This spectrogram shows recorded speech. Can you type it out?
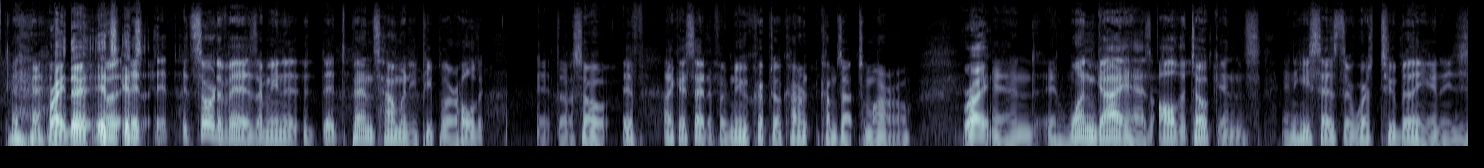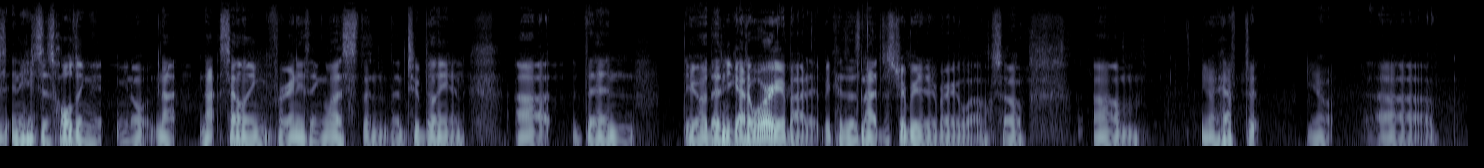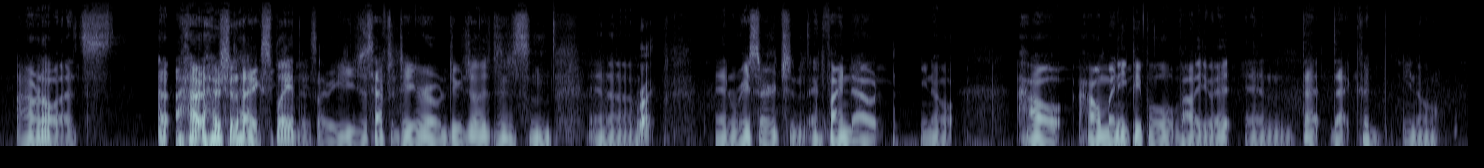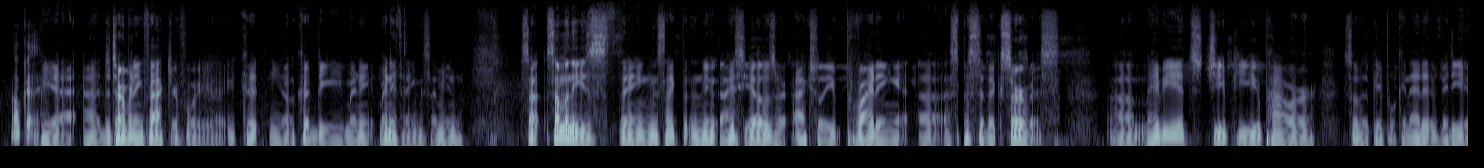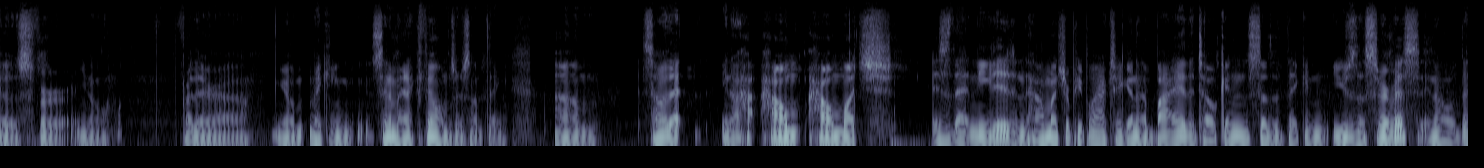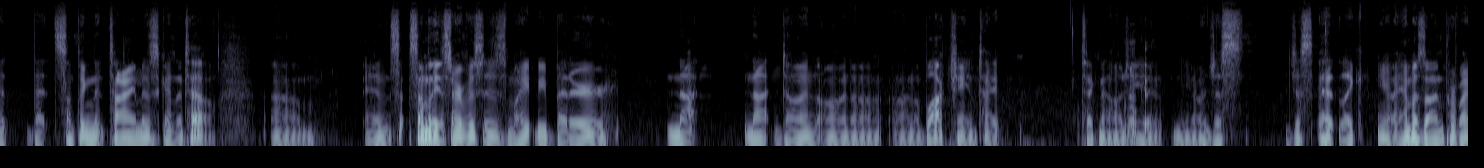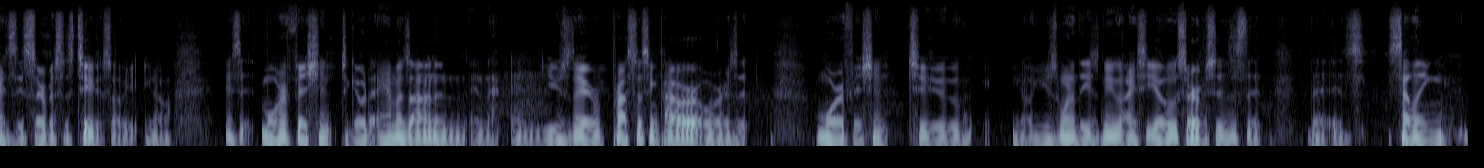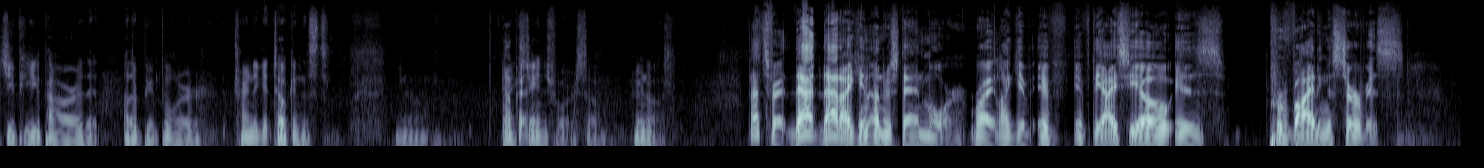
right there. It's it's it, it, it, sort of is. I mean, it, it depends how many people are holding it though. So if, like I said, if a new crypto comes out tomorrow, right, and and one guy has all the tokens, and he says they're worth two billion, and he's just, and he's just holding it, you know, not not selling for anything less than than two billion, uh, then you know, then you got to worry about it because it's not distributed very well. So, um, you know, you have to, you know, uh, I don't know. It's uh, how, how should I explain this? I mean, you just have to do your own due diligence and and uh, right and research and, and find out, you know, how how many people value it, and that that could you know okay be a, a determining factor for you. It could you know it could be many many things. I mean. So, some of these things, like the new ICOs, are actually providing a, a specific service. Uh, maybe it's GPU power so that people can edit videos for you know for their uh, you know making cinematic films or something. Um, so that you know how how much is that needed and how much are people actually going to buy the tokens so that they can use the service you know that that's something that time is going to tell um, and s- some of these services might be better not not done on a on a blockchain type technology okay. and you know just just at, like you know amazon provides these services too so you know is it more efficient to go to amazon and and and use their processing power or is it more efficient to you know use one of these new ICO services that that is selling GPU power that other people are trying to get tokens, you know, in okay. exchange for. So who knows? That's fair. That that I can understand more, right? Like if if if the ICO is providing a service,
